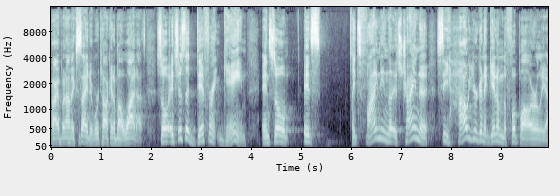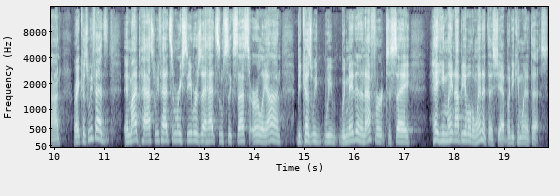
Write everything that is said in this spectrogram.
All right, but I'm excited. We're talking about wideouts. So it's just a different game. And so it's it's finding the it's trying to see how you're going to get them the football early on right? Because we've had in my past we've had some receivers that had some success early on because we we, we made it an effort to say hey he might not be able to win at this yet but he can win at this.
